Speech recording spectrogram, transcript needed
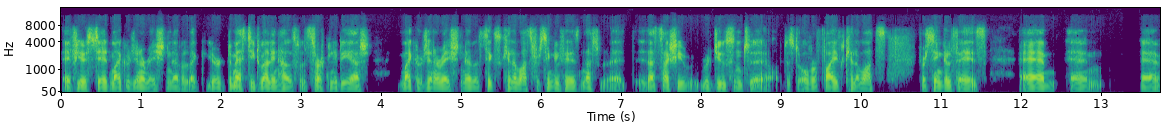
if you stay at microgeneration level. Like your domestic dwelling house will certainly be at microgeneration level, six kilowatts for single phase, and that's uh, that's actually reducing to just over five kilowatts for single phase. Um, um, uh,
